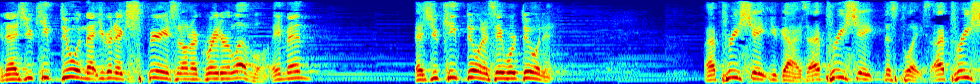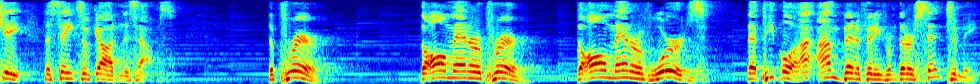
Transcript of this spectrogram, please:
And as you keep doing that, you're going to experience it on a greater level. Amen? As you keep doing it, say, We're doing it. I appreciate you guys. I appreciate this place. I appreciate the saints of God in this house. The prayer, the all manner of prayer, the all manner of words that people I, I'm benefiting from that are sent to me.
